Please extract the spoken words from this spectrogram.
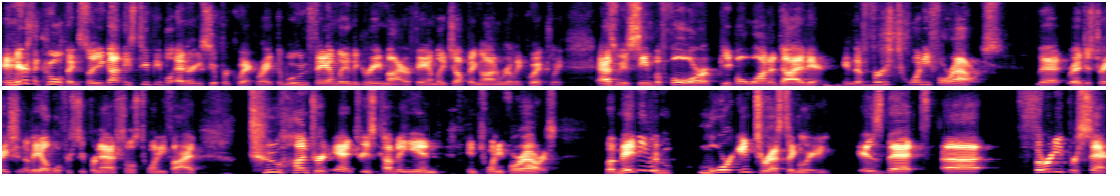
and here's the cool thing. So you got these two people entering super quick, right? The Wound family and the Greenmeyer family jumping on really quickly. As we've seen before, people want to dive in. In the first 24 hours, that registration available for Super Nationals 25. 200 entries coming in in 24 hours. But maybe even more interestingly is that uh, 30%,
